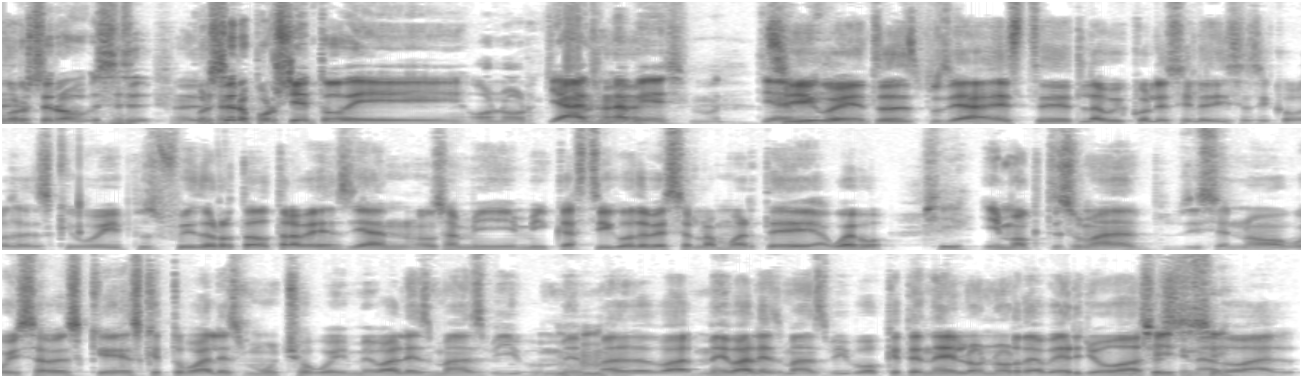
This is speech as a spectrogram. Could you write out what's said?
por 0%, por 0 de honor. Ya, de una vez. ya, Sí, güey. Entonces, pues ya este Tlahuicole sí le dice así como, ¿sabes qué, güey? Pues fui derrotado otra vez. Ya, o sea, mi, mi castigo debe ser la muerte a huevo. Sí. Y Moctezuma dice, no, güey, ¿sabes qué? Es que tú vales mucho, güey. Me vales más vivo, más va- me vales más vivo que tener el honor de haber yo Sí, sí, asesinado sí. al,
